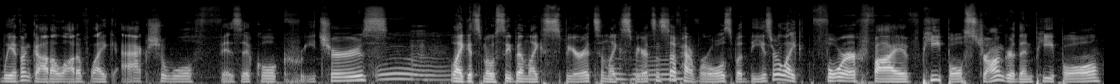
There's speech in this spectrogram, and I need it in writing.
we haven't got a lot of like actual physical creatures. Mm. Like it's mostly been like spirits, and like spirits and stuff mm-hmm. have rules, but these are like four or five people stronger than people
